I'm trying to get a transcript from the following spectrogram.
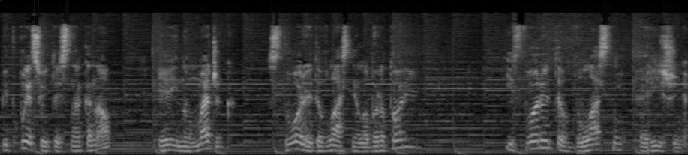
Підписуйтесь на канал AI No Magic, створюйте власні лабораторії і створюйте власні рішення.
